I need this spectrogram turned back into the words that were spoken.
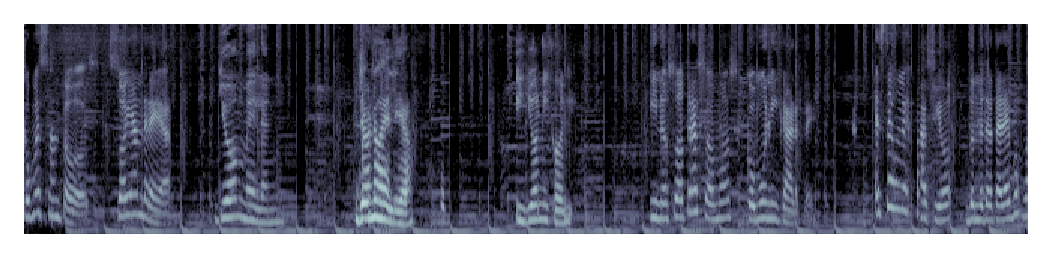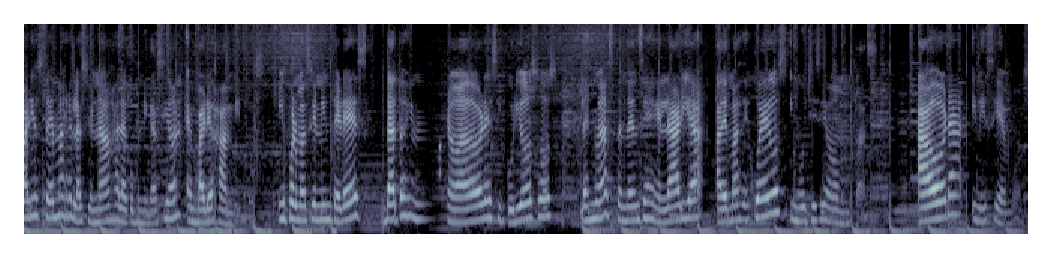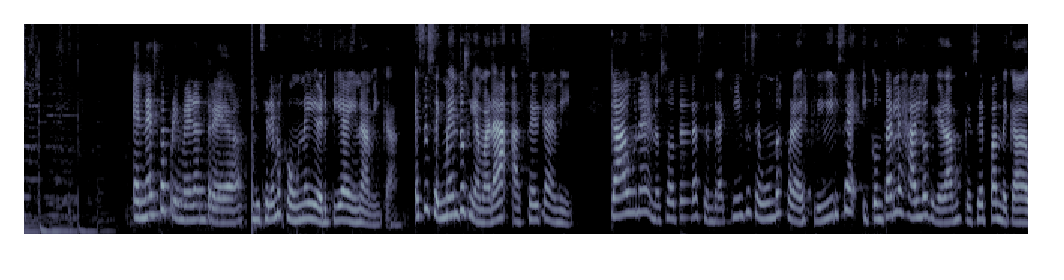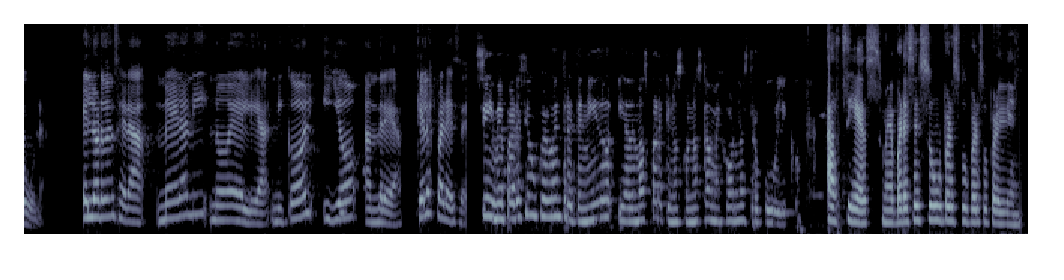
¿Cómo están todos? Soy Andrea. Yo, Melanie. Yo, Noelia. Y yo, Nicole. Y nosotras somos Comunicarte. Este es un espacio donde trataremos varios temas relacionados a la comunicación en varios ámbitos. Información de interés, datos innovadores y curiosos, las nuevas tendencias en el área, además de juegos y muchísimo más. Ahora iniciemos. En esta primera entrega iniciaremos con una divertida dinámica. Este segmento se llamará Acerca de mí. Cada una de nosotras tendrá 15 segundos para describirse y contarles algo que queramos que sepan de cada una. El orden será Melanie, Noelia, Nicole y yo, Andrea. ¿Qué les parece? Sí, me parece un juego entretenido y además para que nos conozca mejor nuestro público. Así es, me parece súper, súper, súper bien.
